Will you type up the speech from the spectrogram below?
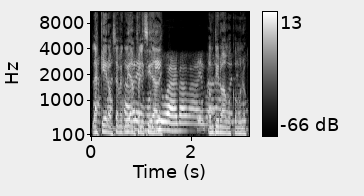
Las quiero, se me cuidan. Sabremos. Felicidades. Igual, bye, bye, bye. Continuamos, cómo orden, no.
